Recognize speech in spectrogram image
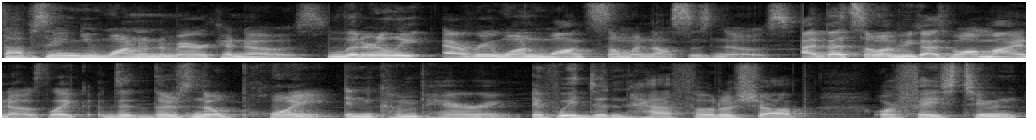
Stop saying you want an American nose. Literally everyone wants someone else's nose. I bet some of you guys want my nose. Like th there's no point in comparing. If we didn't have Photoshop or Facetune,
